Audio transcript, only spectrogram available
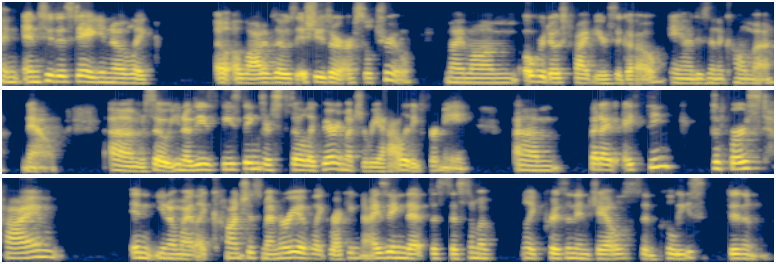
and and to this day, you know, like a, a lot of those issues are, are still true. My mom overdosed five years ago and is in a coma now. Um, so you know these these things are still like very much a reality for me. Um, but I, I think the first time in you know my like conscious memory of like recognizing that the system of like prison and jails and police didn't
